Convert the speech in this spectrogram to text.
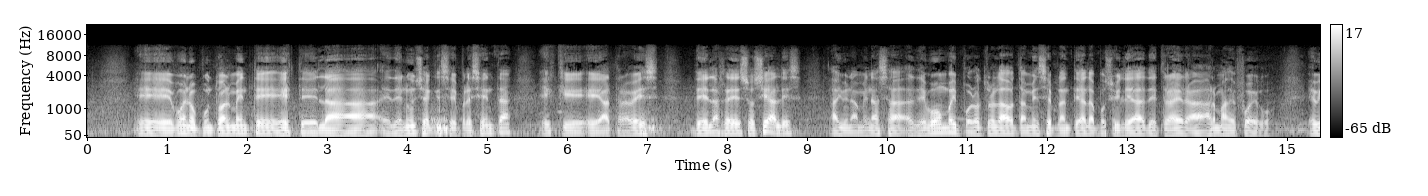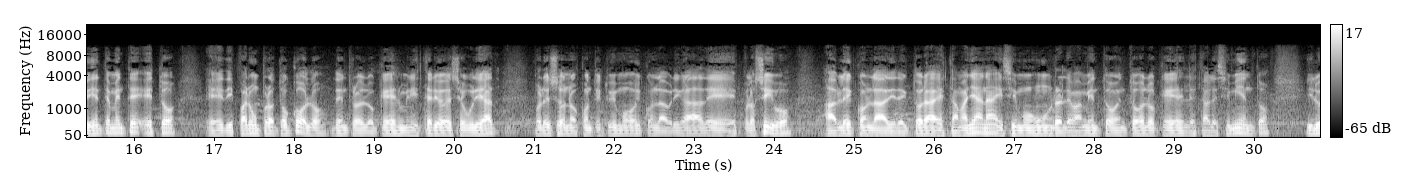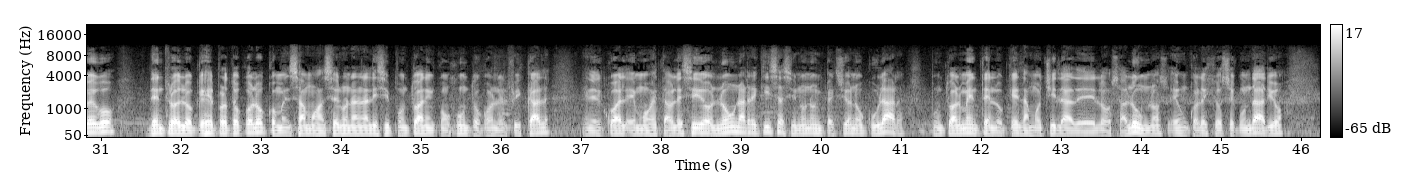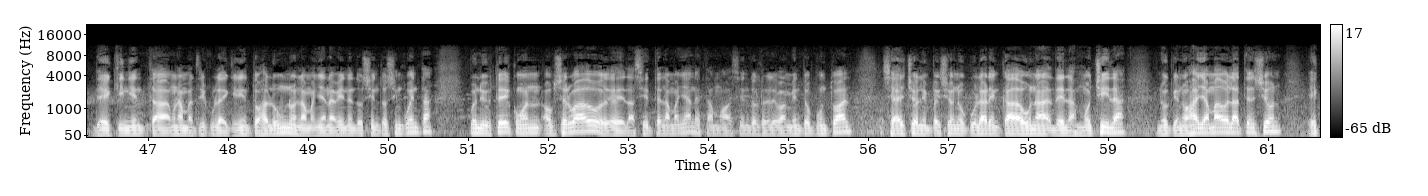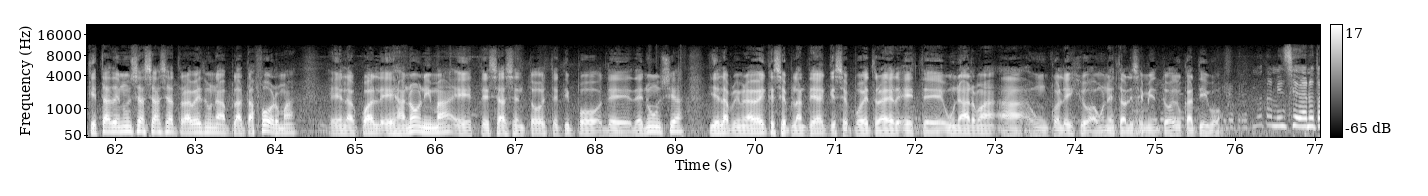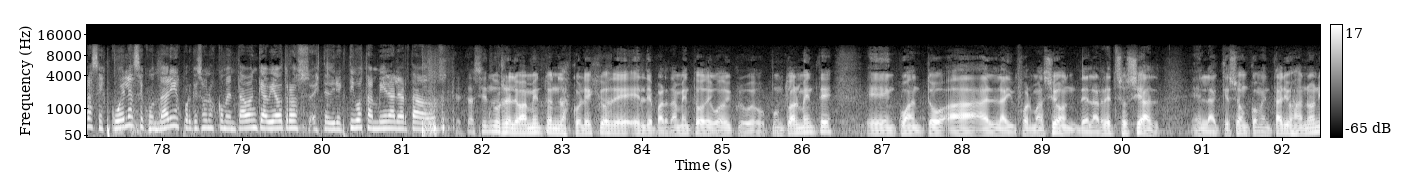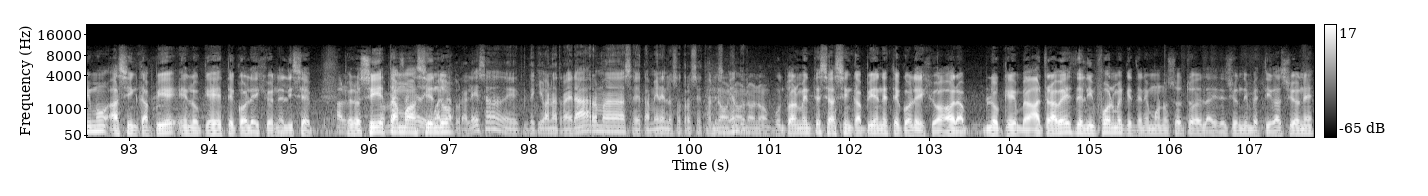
eh, bueno, puntualmente este, la eh, denuncia que se presenta es que eh, a través de las redes sociales hay una amenaza de bomba y por otro lado también se plantea la posibilidad de traer armas de fuego. Evidentemente esto dispara un protocolo dentro de lo que es el Ministerio de Seguridad, por eso nos constituimos hoy con la Brigada de Explosivos, Hablé con la directora esta mañana, hicimos un relevamiento en todo lo que es el establecimiento y luego dentro de lo que es el protocolo comenzamos a hacer un análisis puntual en conjunto con el fiscal en el cual hemos establecido no una requisa, sino una inspección ocular puntualmente en lo que es la mochila de los alumnos, es un colegio secundario, de 500, una matrícula de 500 alumnos, en la mañana vienen 250. Bueno, y ustedes como han observado, desde las 7 de la mañana estamos haciendo el relevamiento puntual, se ha hecho la inspección ocular en cada una de las mochilas. Lo que nos ha llamado la atención es que esta denuncia se hace a través de una plataforma en la cual es anónima, este, se hacen todo este tipo de denuncias y es la primera vez que se plantea que se puede traer este, un arma a un colegio, a un establecimiento educativo también se da en otras escuelas secundarias? Porque eso nos comentaban que había otros este, directivos también alertados. Se está haciendo un relevamiento en los colegios del departamento de Godoy Cruz. Puntualmente, en cuanto a la información de la red social en la que son comentarios anónimos, hace hincapié en lo que es este colegio, en el ICEP. Pero sí ¿Son estamos mensajes de igual haciendo... naturaleza, de, de que iban a traer armas, eh, también en los otros No, establecimientos? no, no, no, puntualmente se hace hincapié en este colegio. Ahora, lo que a través del informe que tenemos nosotros de la Dirección de Investigaciones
